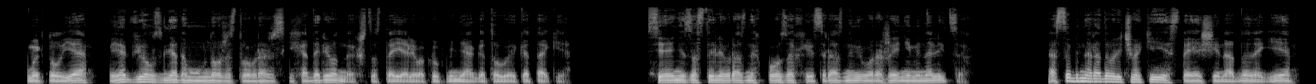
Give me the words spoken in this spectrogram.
— хмыкнул я и обвел взглядом множество вражеских одаренных, что стояли вокруг меня, готовые к атаке. Все они застыли в разных позах и с разными выражениями на лицах. Особенно радовали чуваки, стоящие на одной ноге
